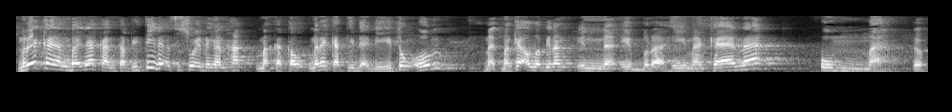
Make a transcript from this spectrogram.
Mereka yang banyakkan tapi tidak sesuai dengan hak, maka kau mereka tidak dihitung umat. Maka Allah bilang inna Ibrahim kana ummah. Tuh,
